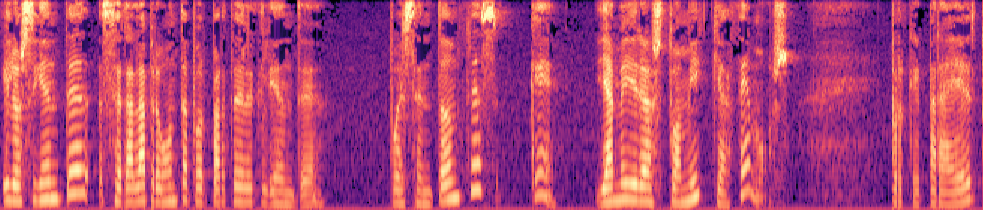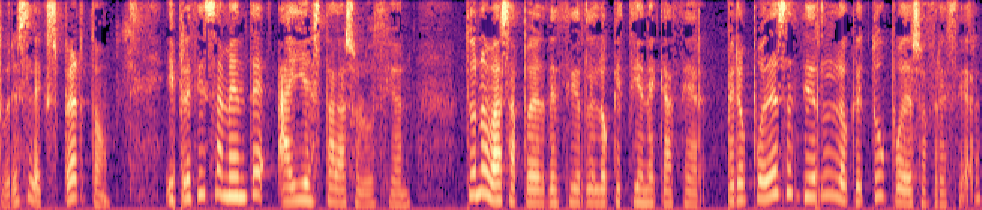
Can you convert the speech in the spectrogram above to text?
Y lo siguiente será la pregunta por parte del cliente. Pues entonces, ¿qué? Ya me dirás tú a mí qué hacemos. Porque para él tú eres el experto. Y precisamente ahí está la solución. Tú no vas a poder decirle lo que tiene que hacer, pero puedes decirle lo que tú puedes ofrecer.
